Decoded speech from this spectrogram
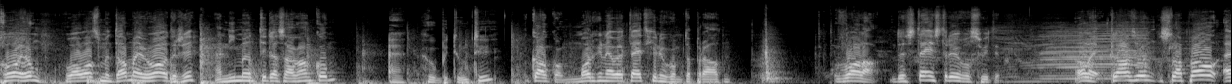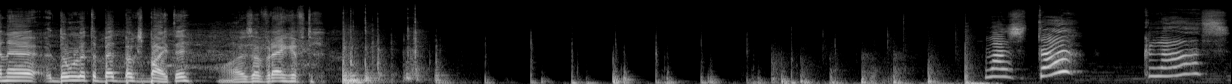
Goh jong, wat was met dan met uw ouders hè? En niemand die dat zou gaan komen? Uh, hoe bedoelt u? Kom, kom, morgen hebben we tijd genoeg om te praten. Voilà, de Stijn Streuvelsuite. Allee, Klaas jong, slap wel en eh don't let the bedbugs bite, hè. Oh, dat is dat vrij giftig. Was dat? Klaas?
